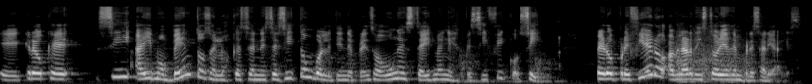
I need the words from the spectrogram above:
eh, creo que sí hay momentos en los que se necesita un boletín de prensa o un statement específico, sí pero prefiero hablar de historias empresariales.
